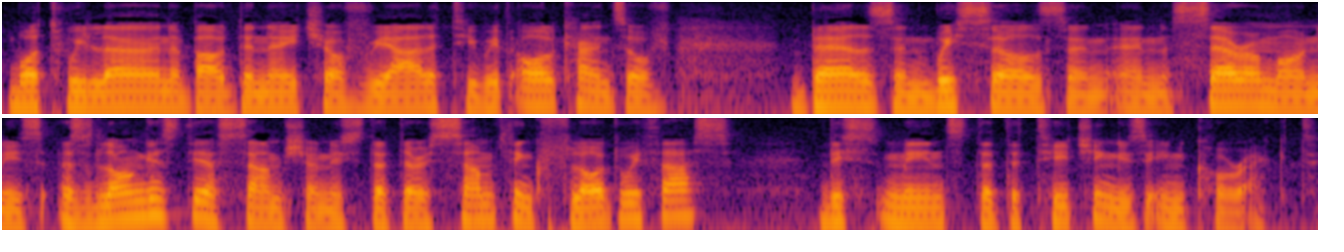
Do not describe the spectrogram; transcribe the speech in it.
what we learn about the nature of reality with all kinds of bells and whistles and, and ceremonies, as long as the assumption is that there is something flawed with us, this means that the teaching is incorrect.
